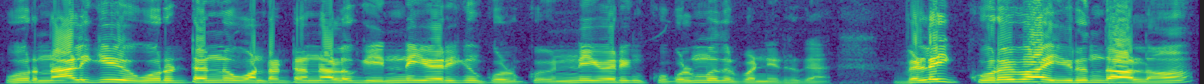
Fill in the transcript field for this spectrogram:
ஒரு நாளைக்கு ஒரு டன் ஒன்றரை டன் அளவுக்கு இன்னை வரைக்கும் கொள் கொ- இன்னை வரைக்கும் கொள்முதல் பண்ணியிருக்கேன். விலை குறைவாக இருந்தாலும்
